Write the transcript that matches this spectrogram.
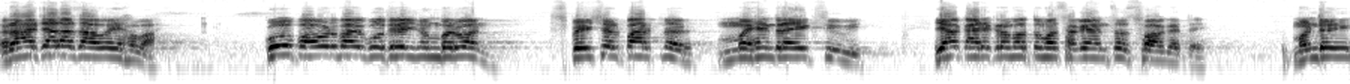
राजाला जावय हवा. Co powered by Godrej number one special partner Mahindra X या कार्यक्रमात तुम्हा सगळ्यांचं स्वागत आहे. मंडळी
